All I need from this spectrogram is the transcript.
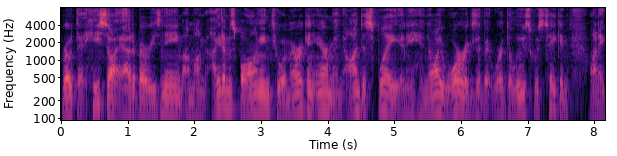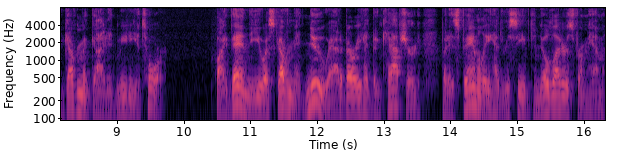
wrote that he saw Atterberry's name among items belonging to American airmen on display in a Hanoi war exhibit where DeLuce was taken on a government guided media tour. By then, the U.S. government knew Atterberry had been captured, but his family had received no letters from him,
